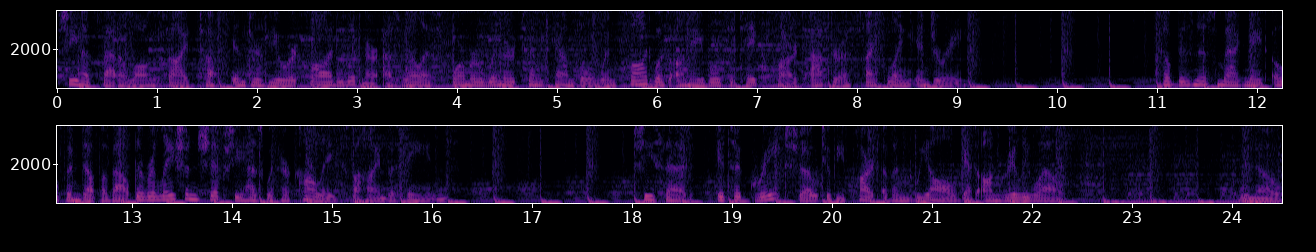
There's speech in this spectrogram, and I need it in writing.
She has sat alongside tough interviewer Claude Littner as well as former winner Tim Campbell when Claude was unable to take part after a cycling injury. The business magnate opened up about the relationship she has with her colleagues behind the scenes. She said, It's a great show to be part of and we all get on really well. You know,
